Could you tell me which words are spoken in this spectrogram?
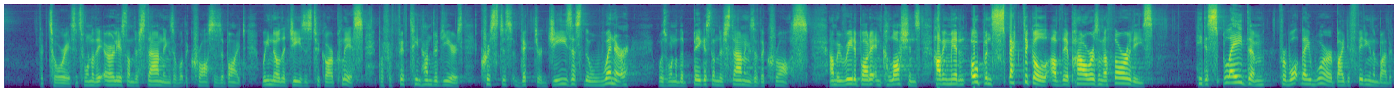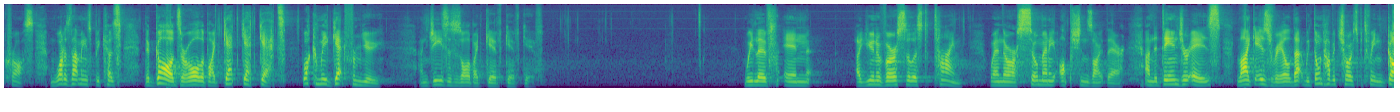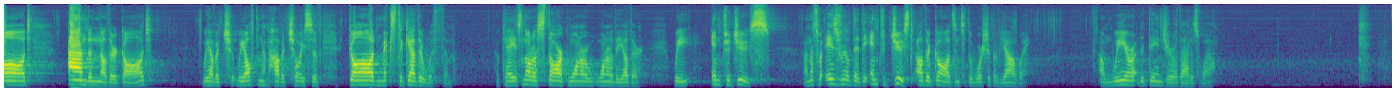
victorious. It's one of the earliest understandings of what the cross is about. We know that Jesus took our place, but for 1500 years, Christus Victor, Jesus the winner, was one of the biggest understandings of the cross. And we read about it in Colossians, having made an open spectacle of their powers and authorities. He displayed them for what they were by defeating them by the cross. And what does that mean? It's because the gods are all about get, get, get. What can we get from you? And Jesus is all about give, give, give. We live in a universalist time when there are so many options out there. And the danger is, like Israel, that we don't have a choice between God and another God. We, have a cho- we often have a choice of God mixed together with them. Okay? It's not a stark one or, one or the other. We introduce, and that's what Israel did. They introduced other gods into the worship of Yahweh. And we are at the danger of that as well.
